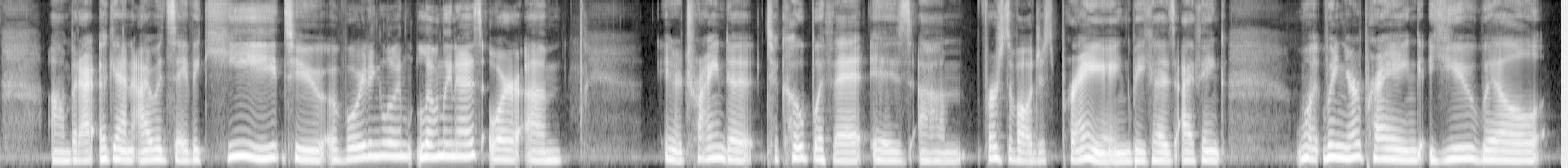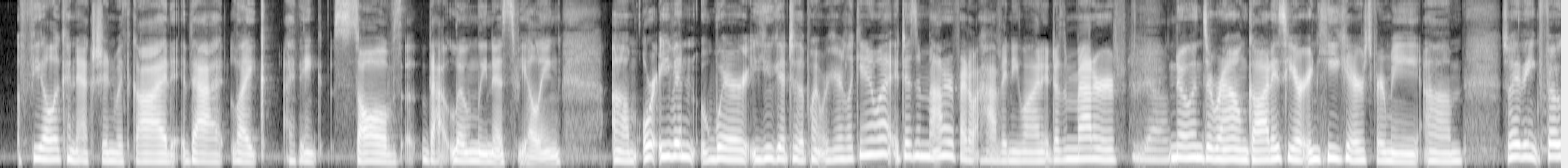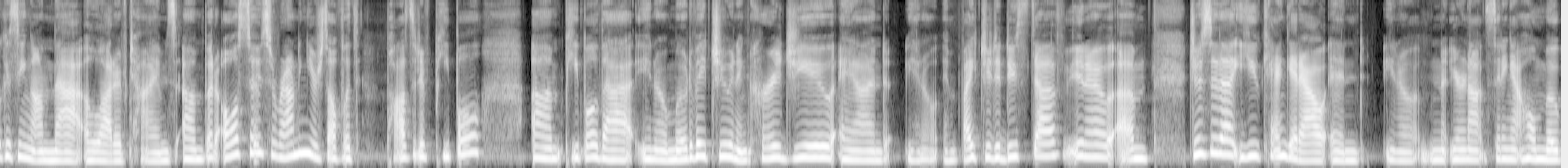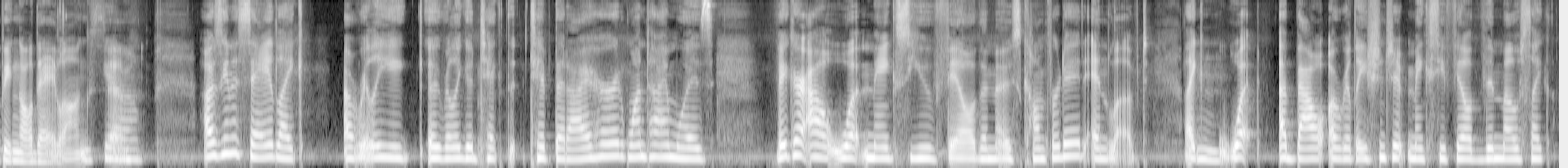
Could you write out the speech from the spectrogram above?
Um, but I, again, I would say the key to avoiding lon- loneliness or, um, you know, trying to to cope with it is um, first of all just praying because I think when, when you're praying, you will feel a connection with God that, like, I think solves that loneliness feeling. Um, or even where you get to the point where you're like, you know what? It doesn't matter if I don't have anyone. It doesn't matter if Yeah. no one's around. God is here and He cares for me. Um, so I think focusing on that a lot of times, um, but also surrounding yourself with positive people, um, people that you know motivate you and encourage you, and you know invite you to do stuff. You know, um, just so that you can get out and you know n- you're not sitting at home moping all day long. So. Yeah. I was gonna say like a really a really good tip tip that I heard one time was figure out what makes you feel the most comforted and loved. Like what about a relationship makes you feel the most like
